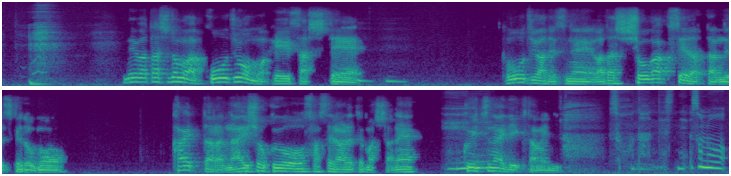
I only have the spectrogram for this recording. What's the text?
で、私どもは工場も閉鎖して、当時はですね、私小学生だったんですけども、帰ったら内職をさせられてましたね。食いつないでいくために。そうなんですね。その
